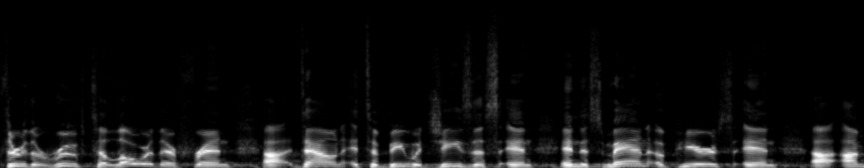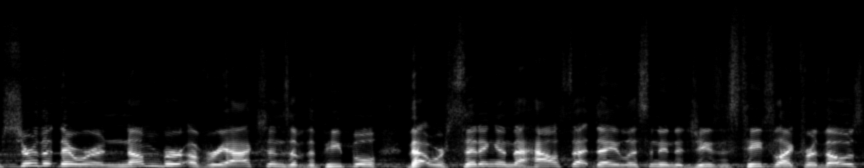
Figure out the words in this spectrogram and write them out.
through the roof to lower their friend uh, down to be with Jesus. And, and this man appears, and uh, I'm sure that there were a number of reactions of the people that were sitting in the house that day listening to Jesus teach, like for those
